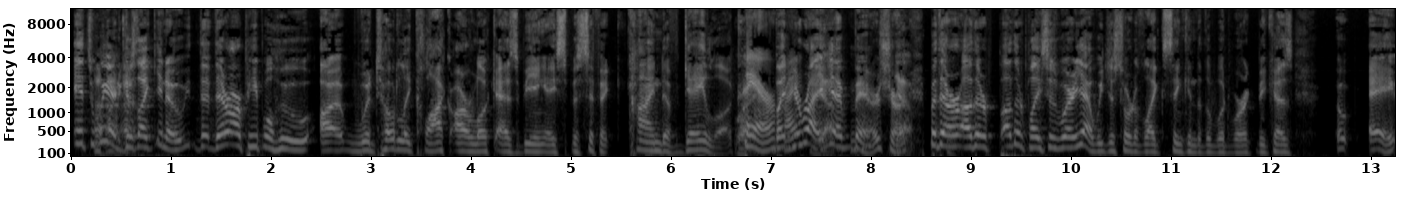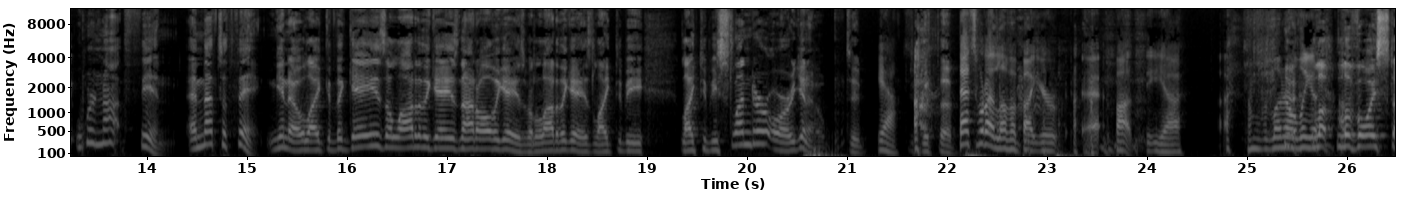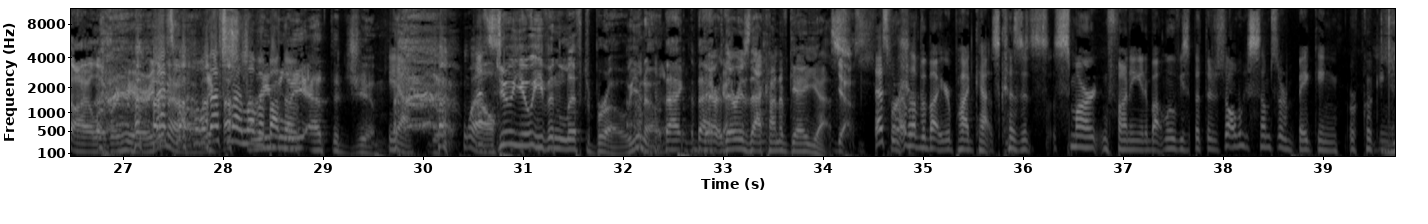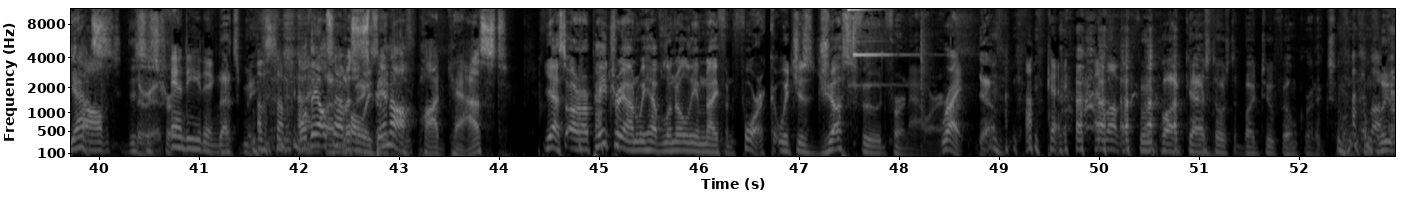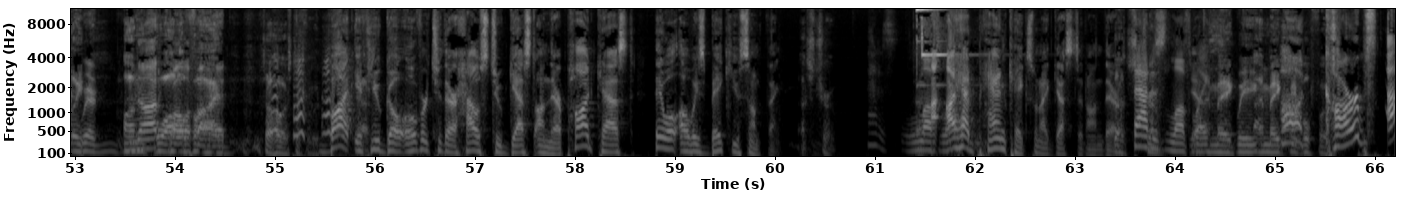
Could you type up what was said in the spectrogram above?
It's weird because, like, you know, th- there are people who uh, would totally clock our look as being a specific kind of gay look. Bear, but right? you're right, Yeah. yeah, bear, sure. Yeah. But there are other other places where, yeah, we just sort of like sink into the woodwork because. oh, A, we're not thin, and that's a thing. You know, like the gays, a lot of the gays, not all the gays, but a lot of the gays like to be like to be slender, or you know, to Yeah. with the That's what I love about your uh, about the uh, linoleum. La- Lavoie style over here. You That's know, what- well, that's what I love about Extremely the. at the gym. Yeah, Well, do you even lift, bro? You know that. that there, there is that kind of gay, yes. Yes, that's for what I love about your podcast because it's smart and funny and about movies, but there's always some sort of baking or cooking Yes. involved This There is is. true. and eating. That's me. Of some kind. Well, they also have a Always spin-off podcast. Yes, on our Patreon we have linoleum knife and fork, which is just food for an hour. Right. Yeah. okay, I love it. Food podcast hosted by two film critics who are completely We're not unqualified to host a food. But if you go over to their house to guest on their podcast, they will always bake you something. That's true. That is lovely. I had pancakes when I guested on there. That's That true. is lovely. I make We- I make Oh, people food. carbs? Ah,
